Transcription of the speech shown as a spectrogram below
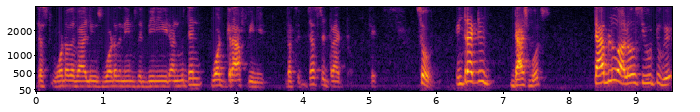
Just what are the values what are the names that we need and then what graph we need. That's it just a drag drop okay? So interactive dashboards. Tableau allows you to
